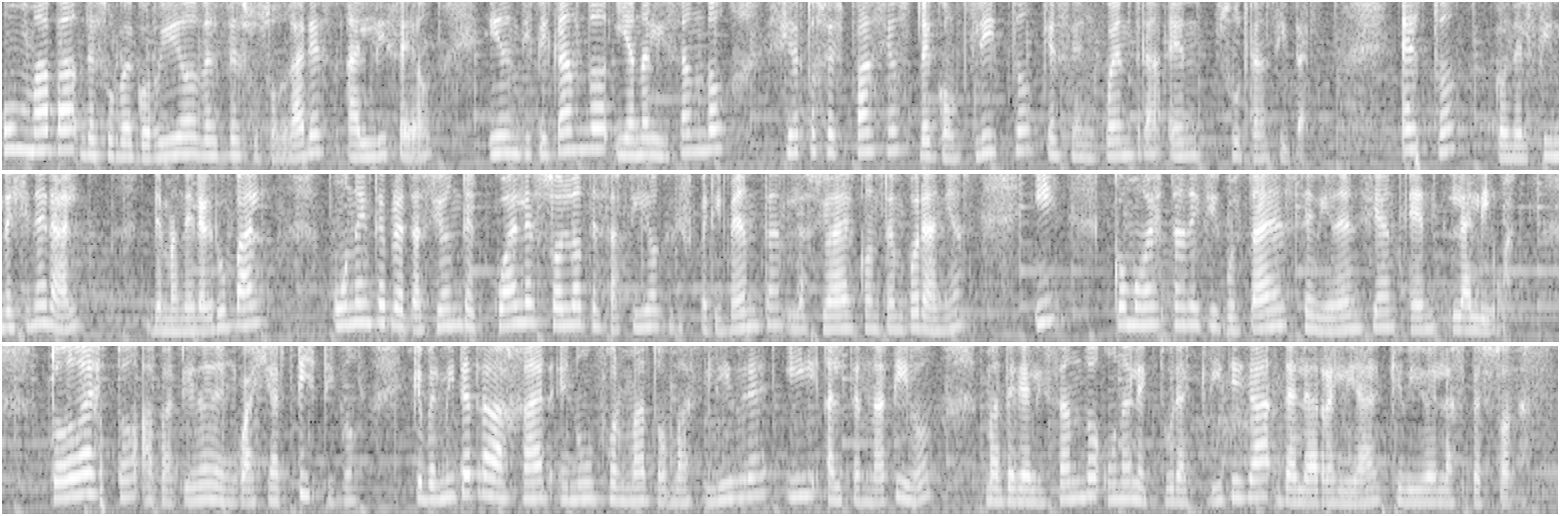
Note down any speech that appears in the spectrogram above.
un mapa de su recorrido desde sus hogares al liceo, identificando y analizando ciertos espacios de conflicto que se encuentra en su transitar. Esto con el fin de generar, de manera grupal, una interpretación de cuáles son los desafíos que experimentan las ciudades contemporáneas y cómo estas dificultades se evidencian en la ligua. Todo esto a partir del lenguaje artístico que permite trabajar en un formato más libre y alternativo, materializando una lectura crítica de la realidad que viven las personas.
